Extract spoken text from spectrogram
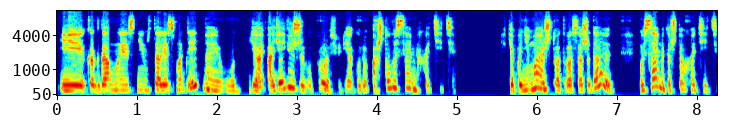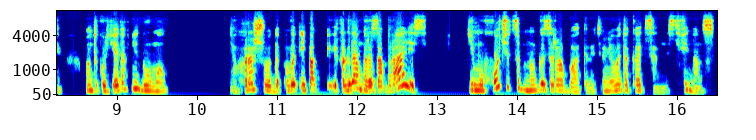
И когда мы с ним стали смотреть на его, я, а я вижу его профиль, я говорю, а что вы сами хотите? Я понимаю, что от вас ожидают, вы сами-то что хотите? Он такой, я так не думал. Я говорю, хорошо, да. и, и когда мы разобрались, ему хочется много зарабатывать, у него такая ценность, финансы.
